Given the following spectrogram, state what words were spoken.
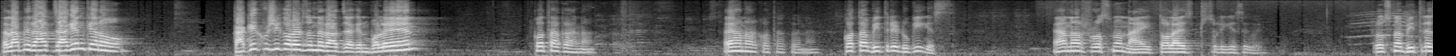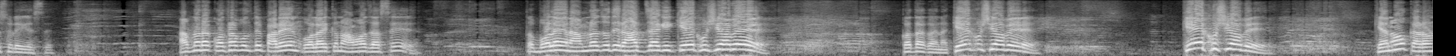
তাহলে আপনি রাত জাগেন কেন? কাকে খুশি করার জন্য রাত জাগেন বলেন? কথা কয় না। এখন আর কথা কয় না। কথা ভিতরে ঢুকি গেছে। এখন আর প্রশ্ন নাই, তলায় চলে গেছে। প্রশ্ন ভিতরে চলে গেছে। আপনারা কথা বলতে পারেন? গলায় কোনো আওয়াজ আছে? তো বলেন, আমরা যদি রাত জাগি, কে খুশি হবে? কথা কয় না, কে খুশি হবে? কে খুশি হবে? কেন? কারণ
